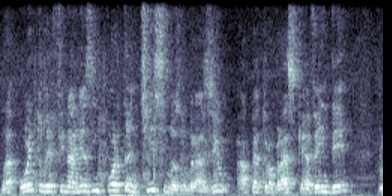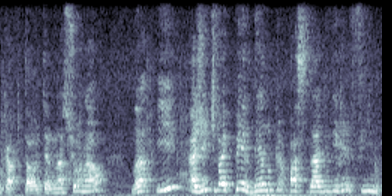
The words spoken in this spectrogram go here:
Né? Oito refinarias importantíssimas no Brasil, a Petrobras quer vender para o capital internacional né? e a gente vai perdendo capacidade de refino.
